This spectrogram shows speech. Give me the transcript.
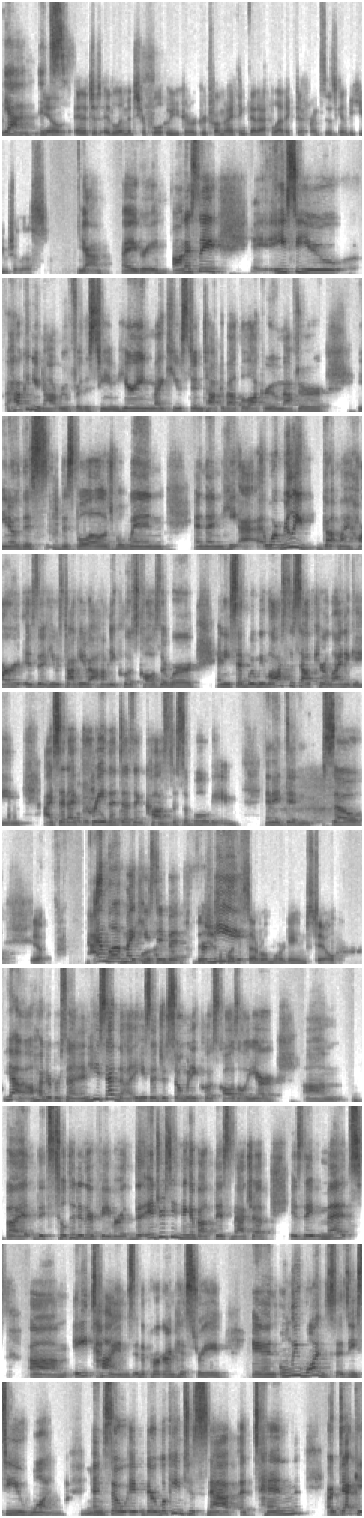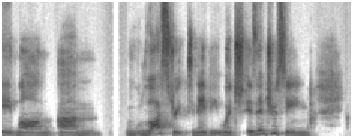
Yeah. It's, You know, and it just it limits your pool who you can recruit from. And I think that athletic difference is going to be huge in this. Yeah, I agree. Honestly, ECU, how can you not root for this team? Hearing Mike Houston talk about the locker room after, you know, this this bowl eligible win, and then he, what really got my heart is that he was talking about how many close calls there were, and he said when we lost the South Carolina game, I said I Oh, pray that doesn't cost us a bowl game, and it didn't. So Yep. I love Mike Houston, but for me, several more games too. Yeah, a hundred percent. And he said that he said just so many close calls all year. Um, but it's tilted in their favor. The interesting thing about this matchup is they've met um, eight times in the program history, and only once has ECU won. And so it, they're looking to snap a ten, a decade long um, loss streak to Navy, which is interesting.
